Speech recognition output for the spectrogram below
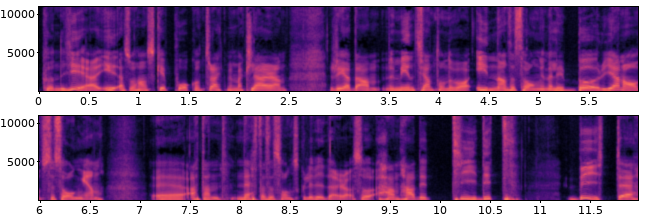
kunde ge. Alltså han skrev på kontrakt med McLaren redan, nu minns jag inte om det var innan säsongen eller i början av säsongen, eh, att han nästa säsong skulle vidare. Så han hade tidigt byte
